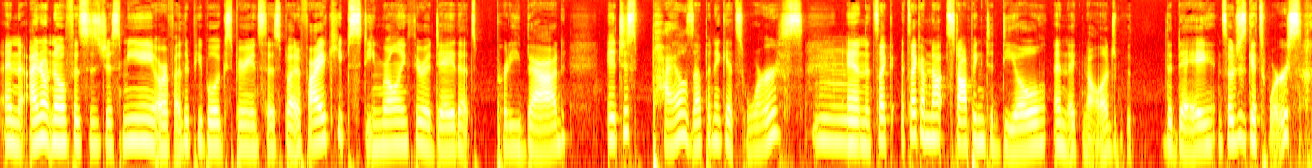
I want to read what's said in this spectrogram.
And i don't know if this is just me or if other people experience this but if i keep steamrolling through a day that's pretty bad it just piles up and it gets worse. Mm. And it's like it's like i'm not stopping to deal and acknowledge the day. And so it just gets worse.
